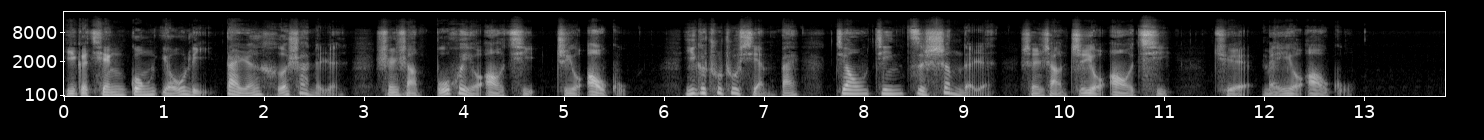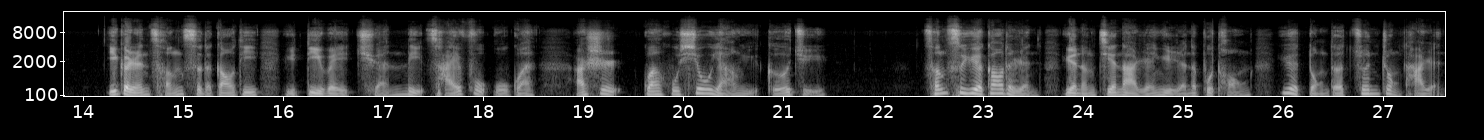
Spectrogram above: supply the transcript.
一个谦恭有礼、待人和善的人，身上不会有傲气，只有傲骨；一个处处显摆、骄矜自胜的人，身上只有傲气，却没有傲骨。一个人层次的高低与地位、权力、财富无关，而是。关乎修养与格局，层次越高的人，越能接纳人与人的不同，越懂得尊重他人。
